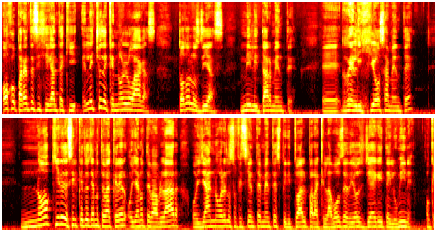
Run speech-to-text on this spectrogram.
Ojo, paréntesis gigante aquí, el hecho de que no lo hagas todos los días, militarmente, eh, religiosamente, no quiere decir que Dios ya no te va a querer o ya no te va a hablar o ya no eres lo suficientemente espiritual para que la voz de Dios llegue y te ilumine, ¿ok?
